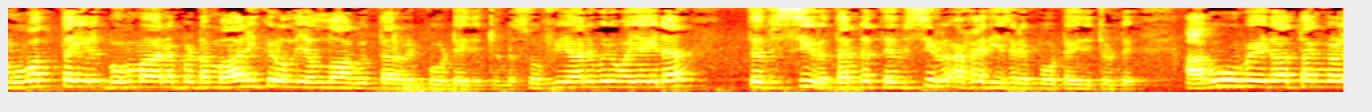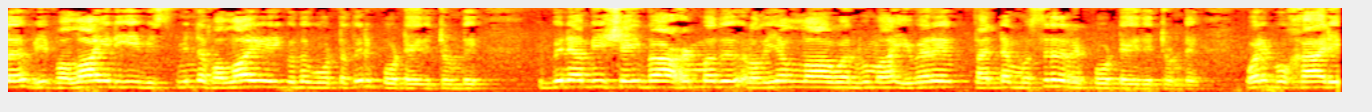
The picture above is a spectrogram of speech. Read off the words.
മുവത്തയിൽ ബഹുമാനപ്പെട്ട മാലിക് റലി അള്ളാഹുത്താർ റിപ്പോർട്ട് ചെയ്തിട്ടുണ്ട്. സുഫിയാനുബിൻ വയ്യന തെഫ്സിർ തന്റെ തെഫ്സിർ അഹദീസ് റിപ്പോർട്ട് ചെയ്തിട്ടുണ്ട്. അബൂബൈദ തങ്ങൾ ഫലായിലി വിസ്മിന്റെ ഫലായിരിക്കുന്ന കൂട്ടത്തിൽ റിപ്പോർട്ട് ചെയ്തിട്ടുണ്ട്. ഇബിൻ അബി ഷെയ്ബ അഹമ്മദ് റളിയല്ലാഹു അൻഹുമ ഇവർ തന്റെ മുസ്ലിം റിപ്പോർട്ട് ചെയ്തിട്ടുണ്ട്. വൽ ബുഖാരി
